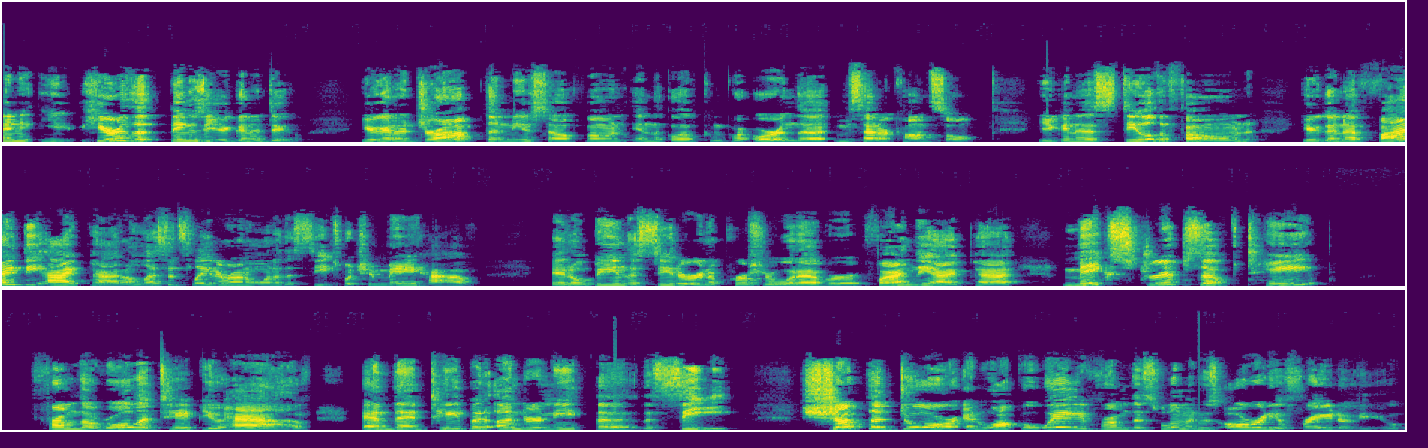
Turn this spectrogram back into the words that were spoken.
and you, here are the things that you're gonna do. You're gonna drop the new cell phone in the glove compartment or in the center console. You're gonna steal the phone. You're gonna find the iPad, unless it's laying around on one of the seats, which you may have. It'll be in the seat or in a purse or whatever. Find the iPad. Make strips of tape from the roll of tape you have, and then tape it underneath the the seat. Shut the door and walk away from this woman who's already afraid of you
